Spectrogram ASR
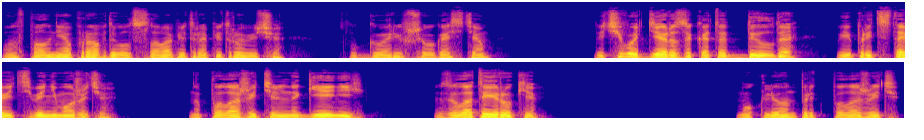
Он вполне оправдывал слова Петра Петровича, слуг говорившего гостям. Да чего дерзок этот дылда, вы и представить себе не можете. Но положительно гений. Золотые руки. Мог ли он предположить,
